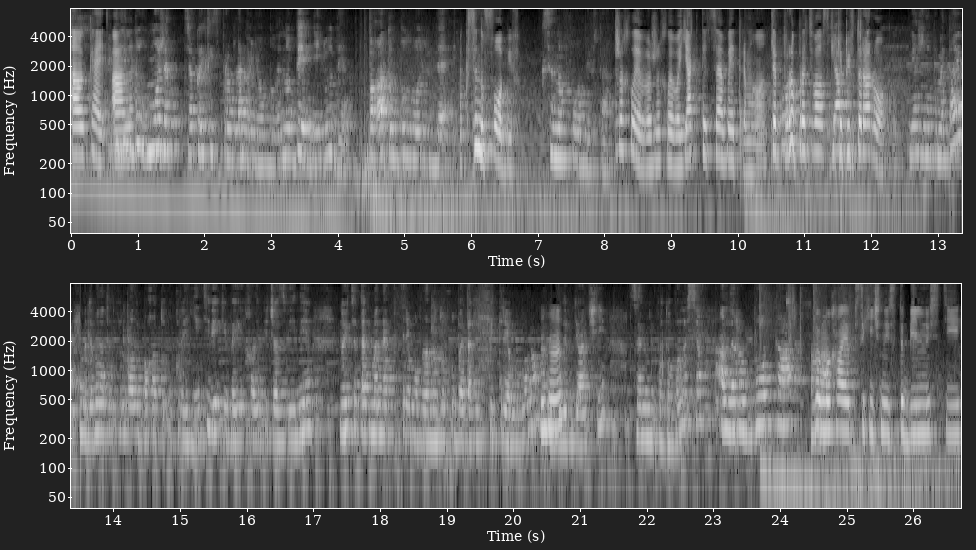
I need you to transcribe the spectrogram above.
А окей, Він був, може, якісь проблеми в нього були. Ну дивні люди. Багато було людей. ксенофобів. Ксенофобів, так. Жахливо, жахливо. Як ти це витримала? Ти пропрацювала скільки Я- півтора року. Я вже не пам'ятаю. До мене телефонували багато українців, які виїхали під час війни. Ну і це так мене підтримувало на духу, бо я так їх підтримувала. Вони Мгм. були вдячні. Це мені подобалося. Але робота Вимагає психічної стабільності,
